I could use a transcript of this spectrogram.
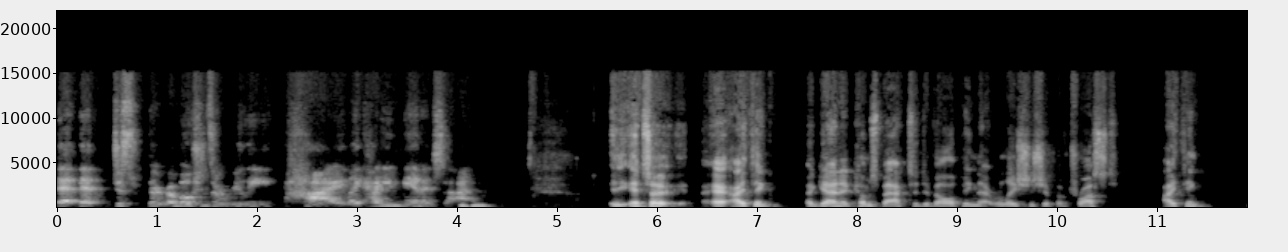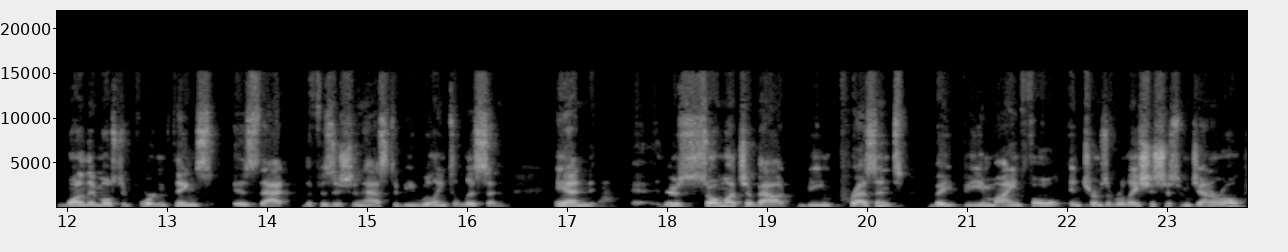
that that just their emotions are really high? Like, how do you manage that? Mm-hmm. It's a I think again, it comes back to developing that relationship of trust. I think one of the most important things is that the physician has to be willing to listen. And there's so much about being present, but being mindful in terms of relationships in general.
